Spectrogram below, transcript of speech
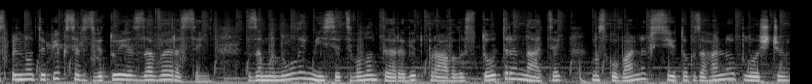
спільнота Піксель звітує за вересень. За минулий місяць волонтери відправили 113 маскувальних сіток загальною площею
